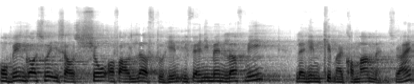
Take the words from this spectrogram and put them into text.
Obeying God's word is our show of our love to Him. If any man love me, let him keep my commandments, right?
